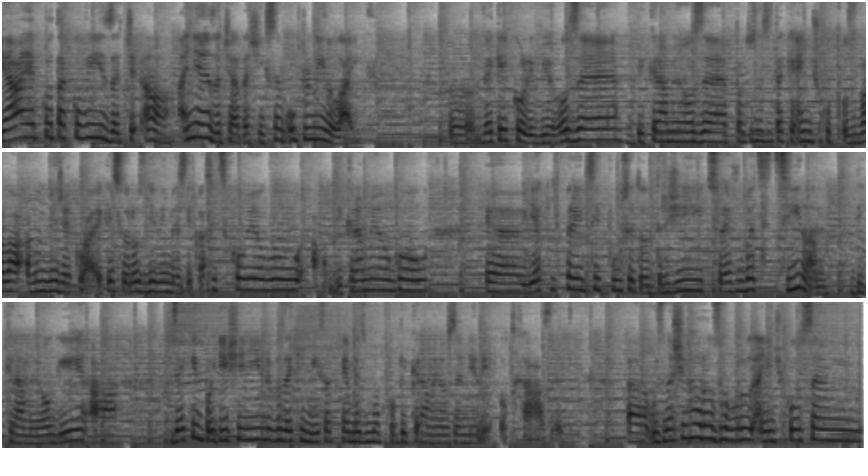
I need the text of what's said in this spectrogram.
Já jako takový, zač- oh, ani ne začátečník, jsem úplný like. V jakékoliv joze, v bikramioze, proto jsem se taky Aničku pozvala, aby mi řekla, jaké jsou rozdíly mezi klasickou jogou a bikram jogou, eh, jakých principů se to drží, co je vůbec cílem bikram jogy a s jakým potěšením nebo s jakým výsledkem bychom po bikram joze měli odcházet. Už z našeho rozhovoru s Aničkou jsem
